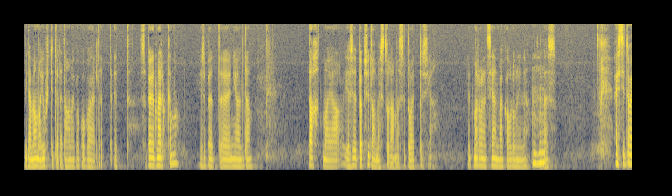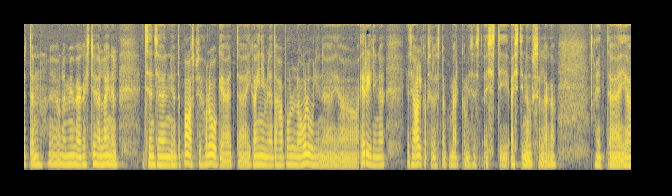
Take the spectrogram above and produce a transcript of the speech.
mida me oma juhtidele tahame ka kogu aeg öelda, et, et sa pead märkama ja sa pead äh, nii-öelda tahtma ja, ja see peab südamest tulema, see toetus ja et ma arvan, et see on väga oluline mm -hmm. selles. hästi toetan, oleme väga hästi ühel lainel, et see on see nii-öelda baaspsühholoogia, et äh, iga inimene tahab olla oluline ja eriline ja see algab sellest nagu märkamisest, hästi, hästi nõus sellega et äh, ja,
